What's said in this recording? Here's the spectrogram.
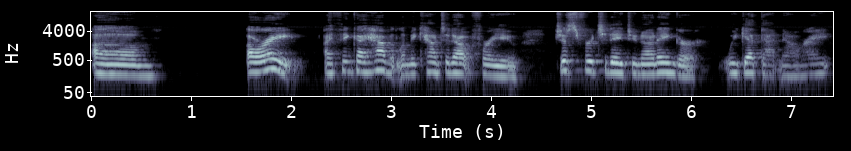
Um, all right, I think I have it. Let me count it out for you. Just for today, do not anger. We get that now, right?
